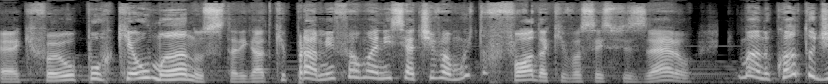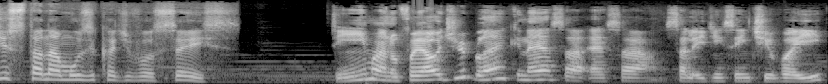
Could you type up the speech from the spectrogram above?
é, que foi o Porquê Humanos, tá ligado? Que pra mim foi uma iniciativa muito foda que vocês fizeram. Mano, quanto disso tá na música de vocês? Sim, mano, foi a Aldir Blanc, né? Essa, essa, essa lei de incentivo aí.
